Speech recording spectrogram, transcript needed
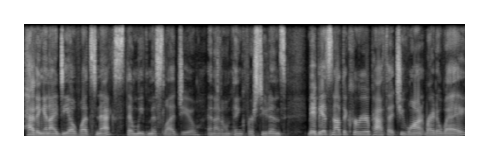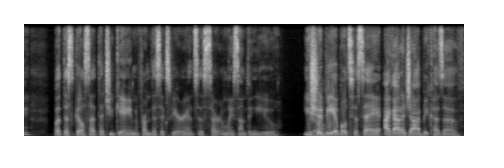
having an idea of what's next, then we've misled you. And I don't think for students, maybe it's not the career path that you want right away, but the skill set that you gain from this experience is certainly something you you should be able to say, I got a job because of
